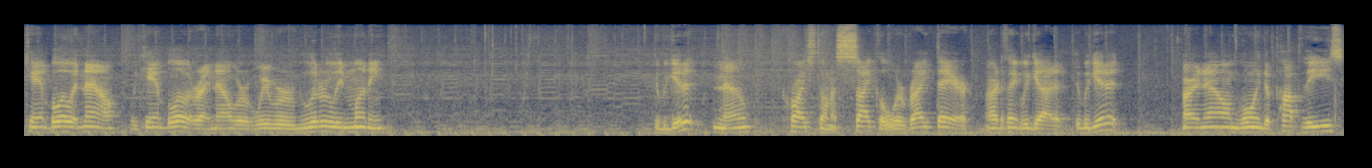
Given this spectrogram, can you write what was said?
Can't blow it now. We can't blow it right now. We're, we were literally money. Did we get it? No. Christ on a cycle. We're right there. Alright, I think we got it. Did we get it? Alright, now I'm going to pop these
